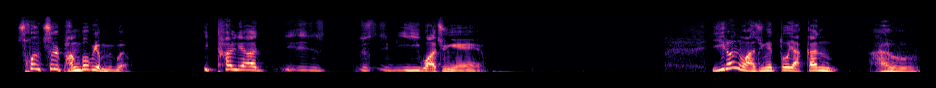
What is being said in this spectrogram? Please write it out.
손쓸 방법이 없는 거예요. 이탈리아 이, 이 와중에 이런 와중에 또 약간 아유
